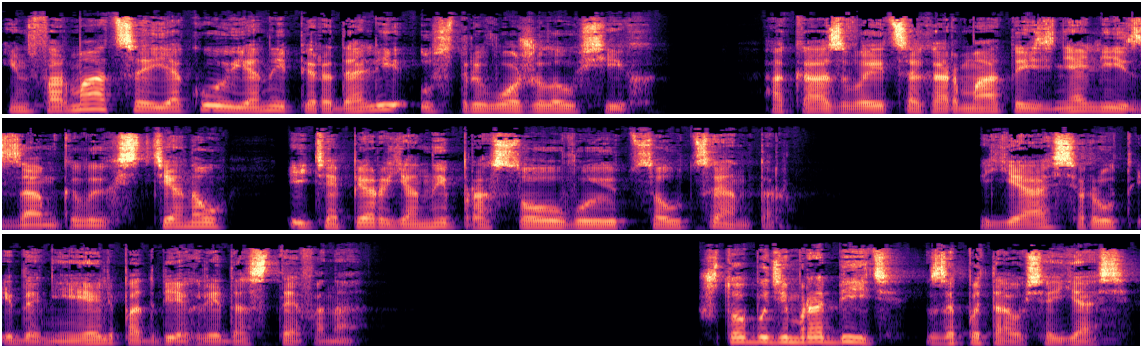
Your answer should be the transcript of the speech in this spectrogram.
Інфармацыя якую яны перадалі устрывожыла ўсіх. Аказваецца гарматы знялі з замкавых сценаў і цяпер яны прасоўваюцца ў цэнтр ясь рут і даніэль подбеглі да стэфана што будзем рабіць запытаўся ясь.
